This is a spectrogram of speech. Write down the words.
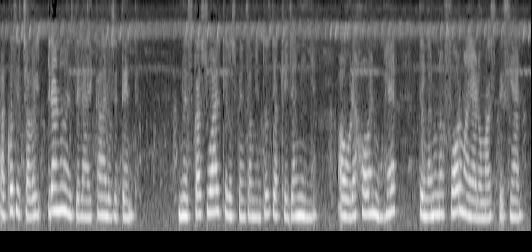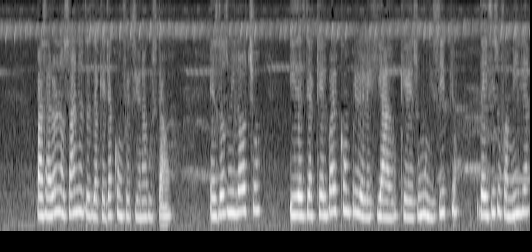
ha cosechado el grano desde la década de los 70. No es casual que los pensamientos de aquella niña, ahora joven mujer, tengan una forma y aroma especial. Pasaron los años desde aquella confesión a Gustavo. Es 2008 y desde aquel balcón privilegiado que es su municipio, Daisy y su familia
